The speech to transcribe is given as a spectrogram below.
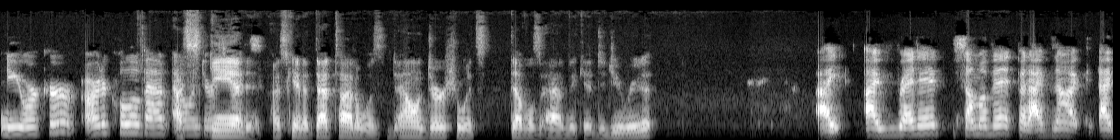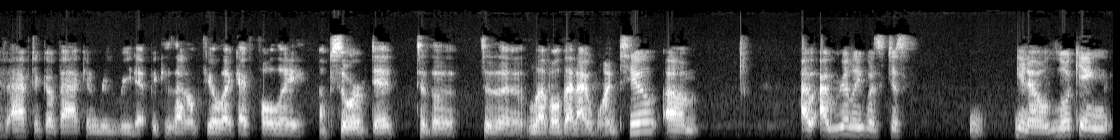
New Yorker article about Alan I scanned Dershowitz? it. I scanned it. That title was Alan Dershowitz, Devil's Advocate. Did you read it? I I read it, some of it, but I've not. I've, I have to go back and reread it because I don't feel like I fully absorbed it to the to the level that I want to. Um, I, I really was just, you know, looking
